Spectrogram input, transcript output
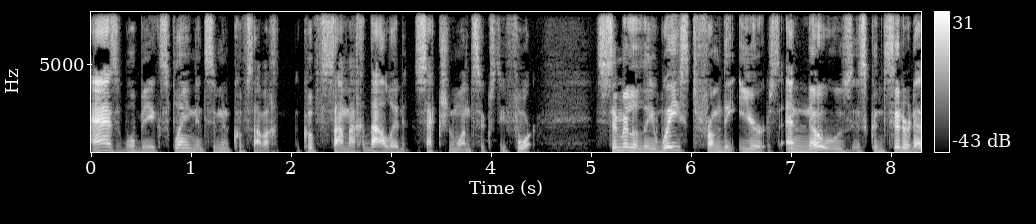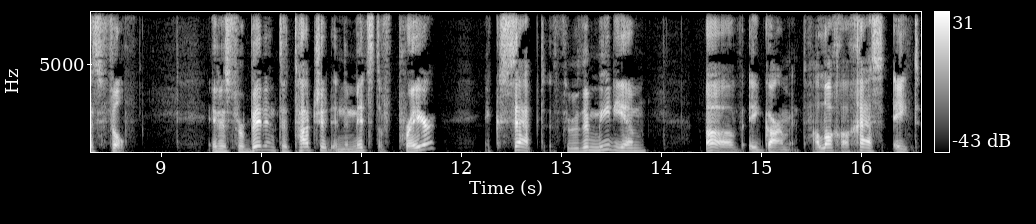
as will be explained in Siman Kuf Samach Dalid, section 164. Similarly, waste from the ears and nose is considered as filth. It is forbidden to touch it in the midst of prayer, except through the medium of a garment. Halacha Ches 8.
